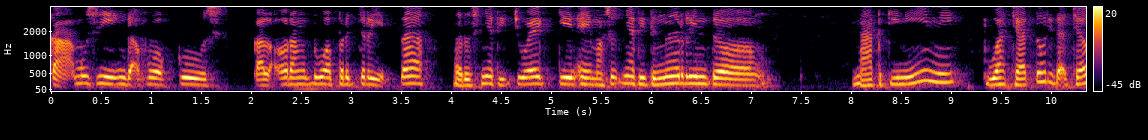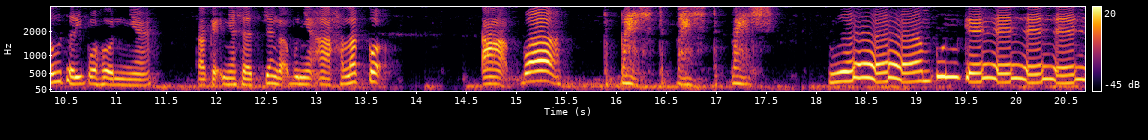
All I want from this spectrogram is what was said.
kamu sih nggak fokus. Kalau orang tua bercerita harusnya dicuekin. Eh maksudnya didengerin dong. Nah begini ini buah jatuh tidak jauh dari pohonnya. Kakeknya saja nggak punya akhlak kok. Apa? Cepes cepes cepes. Wah ampun kek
